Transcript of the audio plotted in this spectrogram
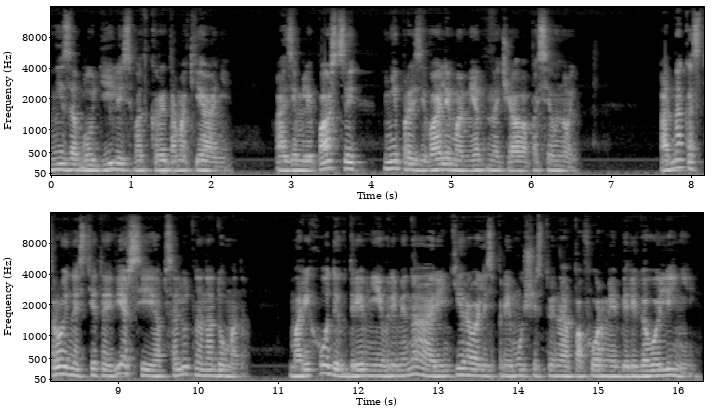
не заблудились в открытом океане, а землепашцы не прозевали момент начала посевной. Однако стройность этой версии абсолютно надумана. Мореходы в древние времена ориентировались преимущественно по форме береговой линии,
